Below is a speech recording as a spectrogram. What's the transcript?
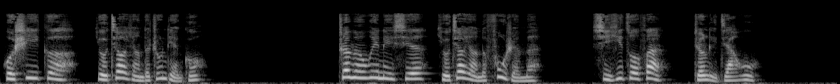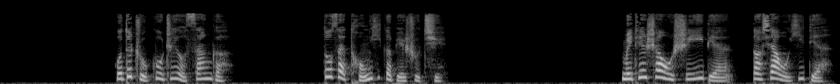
我是一个有教养的钟点工，专门为那些有教养的富人们洗衣做饭、整理家务。我的主顾只有三个，都在同一个别墅区。每天上午十一点到下午一点，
